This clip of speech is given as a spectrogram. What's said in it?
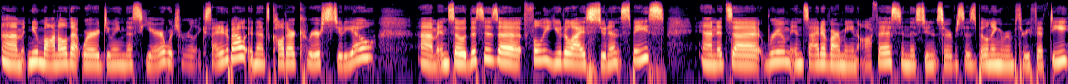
um, new model that we're doing this year, which we're really excited about, and that's called our Career Studio. Um, and so this is a fully utilized student space, and it's a room inside of our main office in the Student Services Building, room 350.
